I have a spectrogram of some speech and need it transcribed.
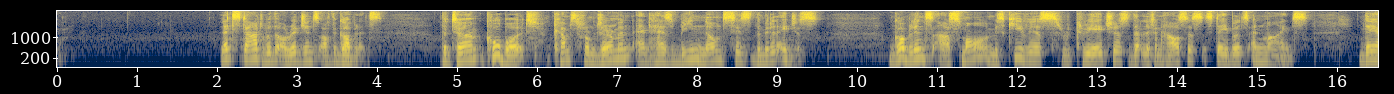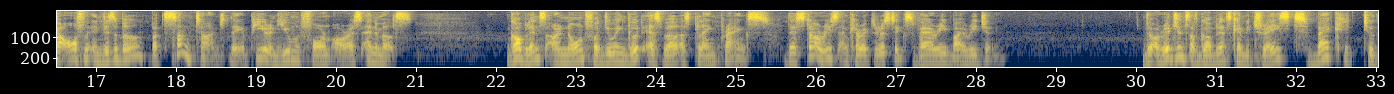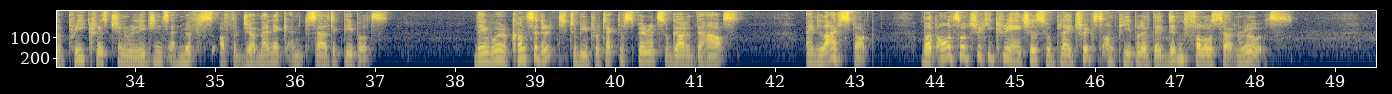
Let's start with the origins of the goblins. The term kobold comes from German and has been known since the Middle Ages. Goblins are small, mischievous creatures that live in houses, stables, and mines. They are often invisible, but sometimes they appear in human form or as animals. Goblins are known for doing good as well as playing pranks. Their stories and characteristics vary by region. The origins of goblins can be traced back to the pre Christian religions and myths of the Germanic and Celtic peoples. They were considered to be protective spirits who guarded the house and livestock, but also tricky creatures who played tricks on people if they didn't follow certain rules.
